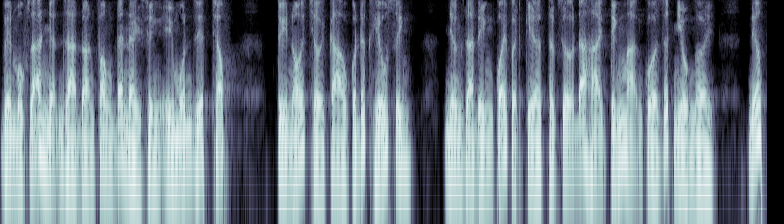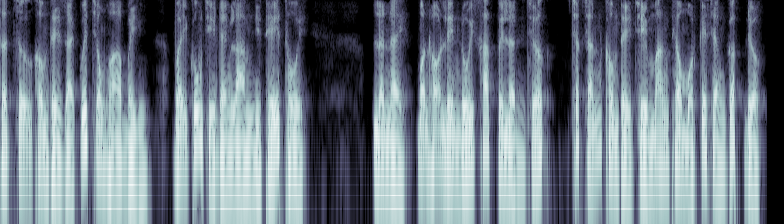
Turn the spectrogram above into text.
Viên mục giã nhận ra đoàn phong đã nảy sinh ý muốn giết chóc. Tuy nói trời cao có đức hiếu sinh, nhưng gia đình quái vật kia thực sự đã hại tính mạng của rất nhiều người, nếu thật sự không thể giải quyết trong hòa bình, vậy cũng chỉ đành làm như thế thôi. Lần này, bọn họ lên núi khác với lần trước, chắc chắn không thể chỉ mang theo một cái xẻng gấp được.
